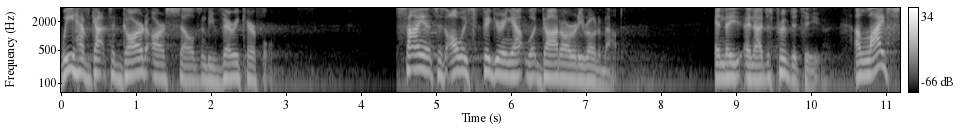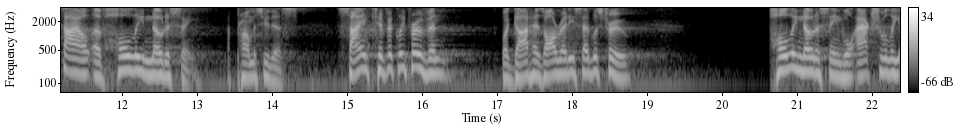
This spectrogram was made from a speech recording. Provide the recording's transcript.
We have got to guard ourselves and be very careful. Science is always figuring out what God already wrote about. And, they, and I just proved it to you. A lifestyle of holy noticing, I promise you this, scientifically proven, what God has already said was true. Holy noticing will actually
